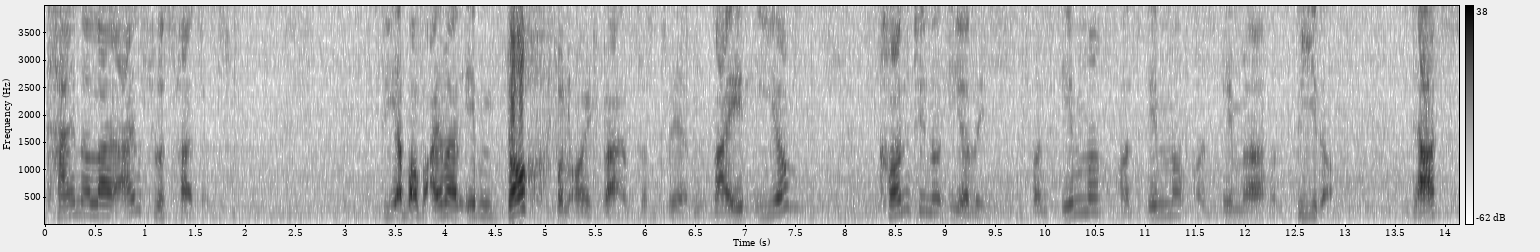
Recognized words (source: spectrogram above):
keinerlei Einfluss hattet, die aber auf einmal eben doch von euch beeinflusst werden, weil ihr kontinuierlich und immer und immer und immer wieder das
